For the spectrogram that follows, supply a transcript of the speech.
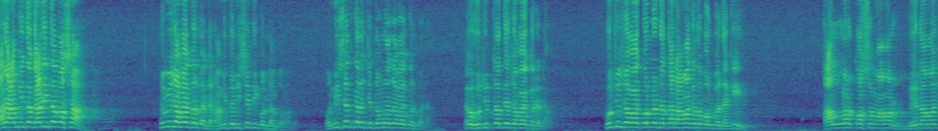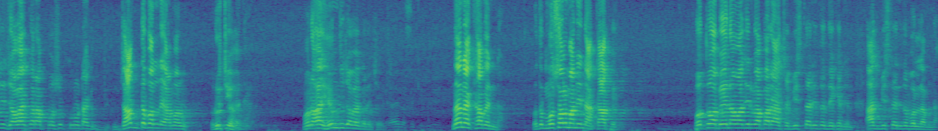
আরে, আমি তো গাড়িতে বসা। তুমি জবাই করবে কেন? আমি তো নিষেধই করলাম তোমাকে। ও নিষেধ করেছে, তোমরা জবাই করবে না। ও হুজুরটা দিয়ে জবাই করে নাও। হুজুর জবাই করলে না, তাহলে আমাকে তো বলবে নাকি? আল্লাহর কসম, আমার বেনামাজি জবাই করা পশু কোনোটা জানতে পারলে আমার রুচি হয় না। মনে হয় হিন্দু জবাই করেছে না না খাবেন না। ও তো মুসলমানই না কাফে ফতুয়া বেনামাজির ব্যাপারে আছে বিস্তারিত দেখে নিন। আজ বিস্তারিত বললাম না।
